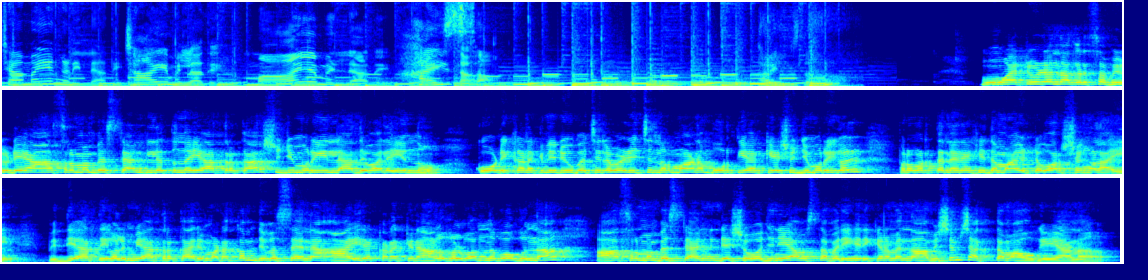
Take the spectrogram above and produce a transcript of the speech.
ചമയങ്ങളില്ലാതെ. ചായമില്ലാതെ. മായമില്ലാതെ. ഹൈസ. മൂവാറ്റുപുഴ നഗരസഭയുടെ ആശ്രമം ബസ് സ്റ്റാൻഡിലെത്തുന്ന യാത്രക്കാർ ശുചിമുറിയില്ലാതെ വലയുന്നു. കോടിക്കണക്കിന് രൂപ ചിലവഴിച്ച് നിർമ്മാണം പൂർത്തിയാക്കിയ ശുചിമുറികൾ പ്രവർത്തനരഹിതമായിട്ട് വർഷങ്ങളായി. വിദ്യാർത്ഥികളും യാത്രക്കാരും അടക്കം ദിവസേന ആയിരക്കണക്കിന് ആളുകൾ വന്നു പോകുന്ന ആശ്രമം ബസ് സ്റ്റാൻഡിന്റെ ശോചനീയാവസ്ഥ പരിഹരിക്കണമെന്ന ആവശ്യം ശക്തമാവുകയാണ്.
